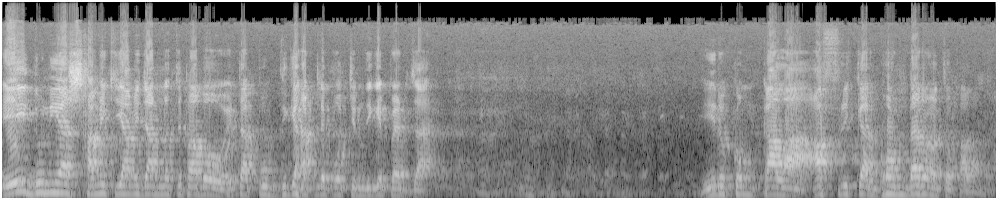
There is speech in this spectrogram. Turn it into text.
এই দুনিয়ার স্বামী কি আমি জান্নাতে পাবো? এটা পূব দিকে হাঁটলে পশ্চিম দিকে পেট যায়। এরকম কালা আফ্রিকার গন্ডারও এত কালা না।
